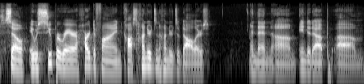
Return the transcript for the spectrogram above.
So it was super rare, hard to find, cost hundreds and hundreds of dollars, and then um, ended up. Um,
